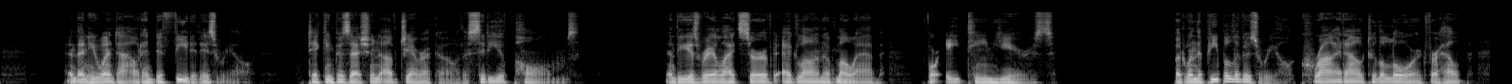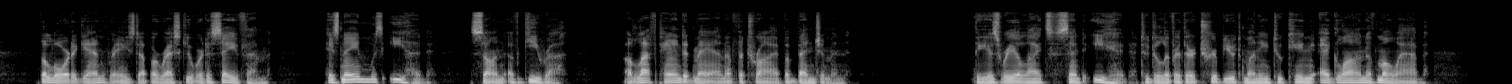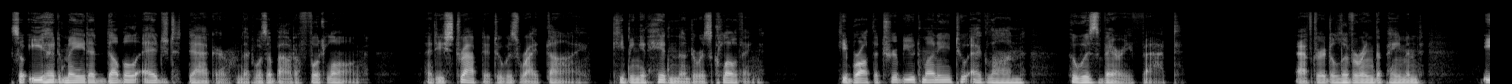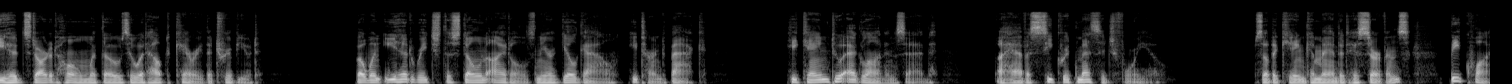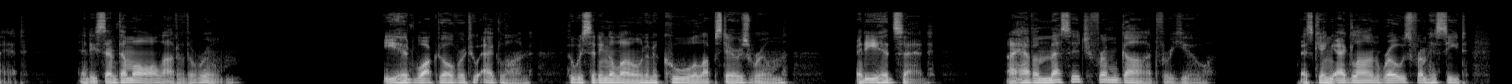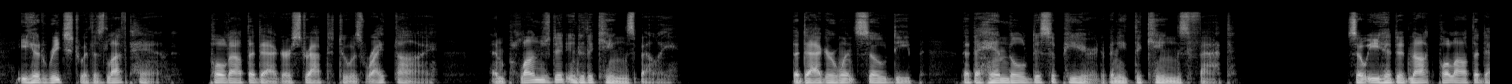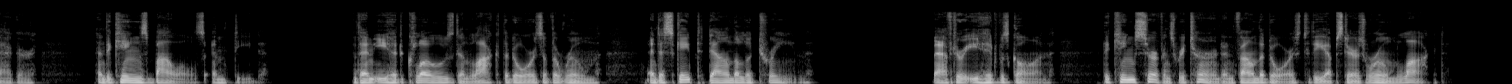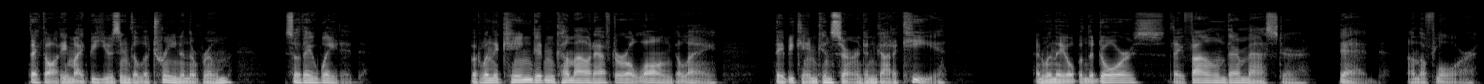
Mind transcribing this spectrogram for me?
and then he went out and defeated Israel, taking possession of Jericho, the city of palms. And the Israelites served Eglon of Moab for eighteen years. But when the people of Israel cried out to the Lord for help, the Lord again raised up a rescuer to save them. His name was Ehud, son of Gera, a left-handed man of the tribe of Benjamin. The Israelites sent Ehud to deliver their tribute money to King Eglon of Moab. So Ehud made a double-edged dagger that was about a foot long, and he strapped it to his right thigh, keeping it hidden under his clothing. He brought the tribute money to Eglon, who was very fat. After delivering the payment, Ehud started home with those who had helped carry the tribute. But when Ehud reached the stone idols near Gilgal, he turned back. He came to Eglon and said, I have a secret message for you. So the king commanded his servants, Be quiet, and he sent them all out of the room. Ehud walked over to Eglon, who was sitting alone in a cool upstairs room, and Ehud said, I have a message from God for you. As King Eglon rose from his seat, Ehud reached with his left hand, pulled out the dagger strapped to his right thigh, and plunged it into the king's belly. The dagger went so deep that the handle disappeared beneath the king's fat. So Ehud did not pull out the dagger, and the king's bowels emptied. Then Ehud closed and locked the doors of the room, and escaped down the latrine. After Ehud was gone, the king's servants returned and found the doors to the upstairs room locked. They thought he might be using the latrine in the room, so they waited. But when the king didn't come out after a long delay, they became concerned and got a key. And when they opened the doors, they found their master dead on the floor.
